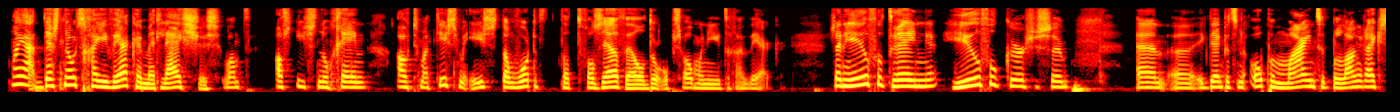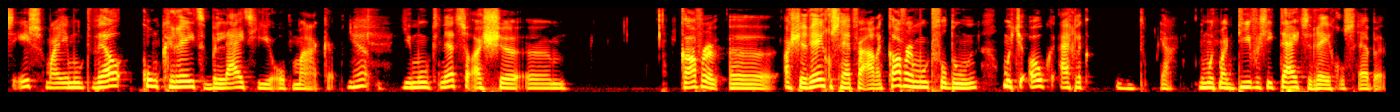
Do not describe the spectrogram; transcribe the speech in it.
nou ja, desnoods ga je werken met lijstjes. Want als iets nog geen automatisme is, dan wordt het dat vanzelf wel door op zo'n manier te gaan werken. Er zijn heel veel trainingen, heel veel cursussen. En uh, ik denk dat een open mind het belangrijkste is, maar je moet wel concreet beleid hierop maken. Ja. Je moet net zoals je um, cover, uh, als je regels hebt waaraan een cover moet voldoen, moet je ook eigenlijk ja, noem het maar diversiteitsregels hebben.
